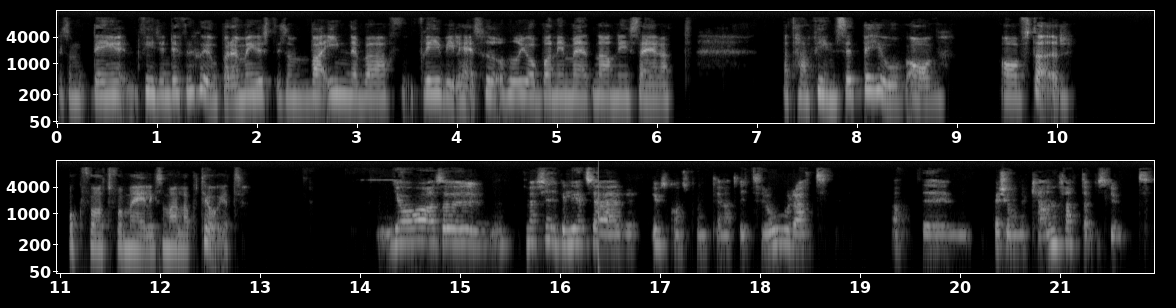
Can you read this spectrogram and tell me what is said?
liksom, det, är, det, finns en definition på det, men just liksom, vad innebär frivillighet? Hur, hur jobbar ni med när ni säger att, att här finns ett behov av, av stöd och för att få med liksom alla på tåget? Ja, alltså med frivillighet så är utgångspunkten att vi tror att, att eh, personer kan fatta beslut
